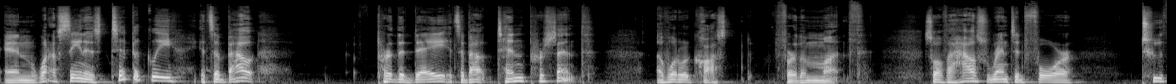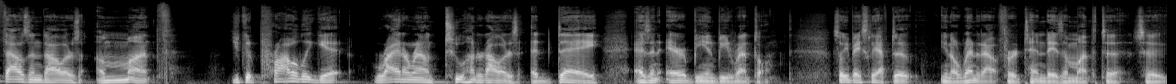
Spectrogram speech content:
And what I've seen is typically it's about per the day, it's about 10% of what it would cost for the month. So if a house rented for $2,000 a month, you could probably get right around $200 a day as an Airbnb rental. So you basically have to, you know, rent it out for 10 days a month to, to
